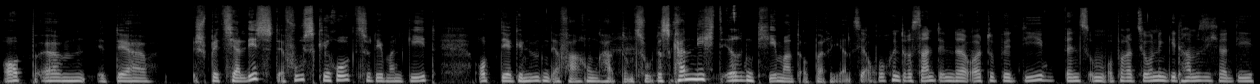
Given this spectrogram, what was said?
ob ähm, der Spezialist, der Fußchirurg, zu dem man geht, ob der genügend Erfahrung hat und so. Das kann nicht irgendjemand operieren. Das ist ja auch hochinteressant in der Orthopädie, wenn es um Operationen geht, haben sich ja die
